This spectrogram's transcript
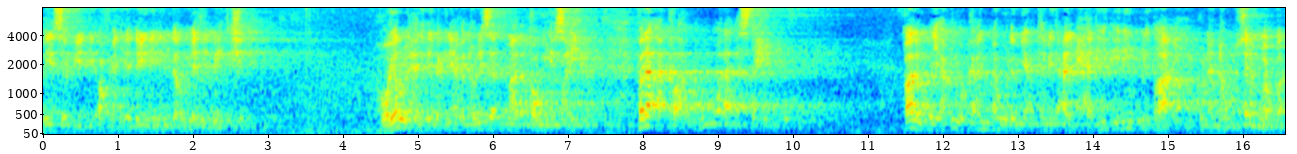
ليس في رفع اليدين عند رؤية البيت شيء. هو يروي الحديث لكن يعرف أنه ليس ماذا قوي صحيحا. فلا أكرهه ولا أستحبه قال البيهقي وكأنه لم يعتمد على الحديث لانقطاعه. قلنا أنه مرسل معضل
